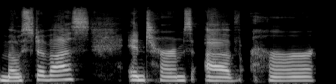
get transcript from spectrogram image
most of us in terms of her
